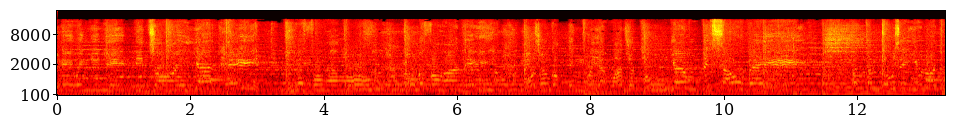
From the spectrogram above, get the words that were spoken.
你永远亦连在一起。你不放下我，我不放下你。确定每日挽着同样的手臂，不敢早死要来陪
